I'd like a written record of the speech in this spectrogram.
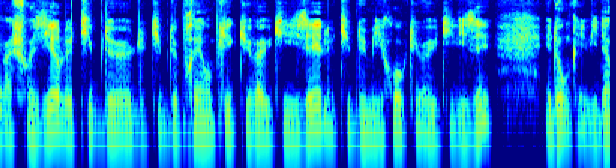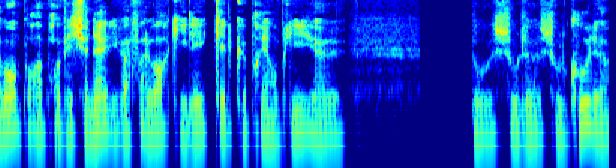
vas choisir le type de le type de préampli que tu vas utiliser le type de micro que tu vas utiliser. Et donc évidemment pour un professionnel il va falloir qu'il ait quelques préamplis euh, sous, le sous le coude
